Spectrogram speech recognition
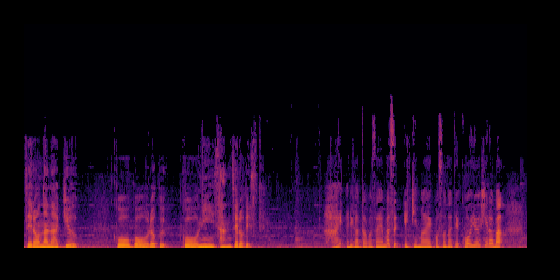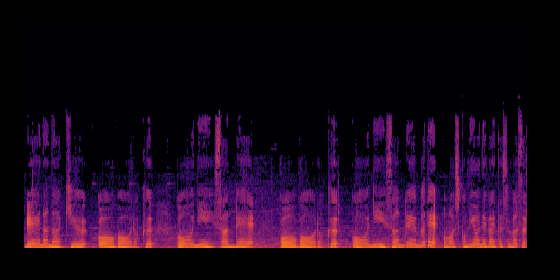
079-556-5230ですはい、ありがとうございます。駅前子育て交流広場零七九五五六五二三零五五六五二三零までお申し込みをお願いいたします。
